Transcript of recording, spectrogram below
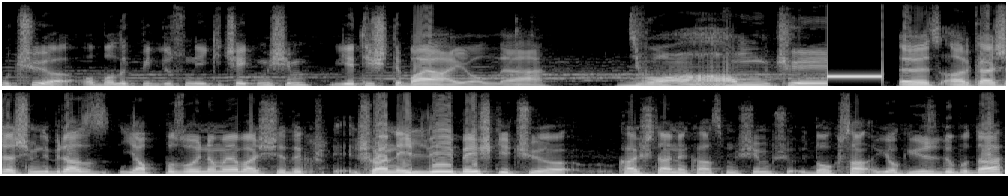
uçuyor. O balık videosunu iyi ki çekmişim. Yetişti bayağı iyi oldu ya. Devam ki. Evet arkadaşlar şimdi biraz yapboz oynamaya başladık. Şu an 55 geçiyor. Kaç tane kasmışım? Şu 90 yok 100'dü bu da.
